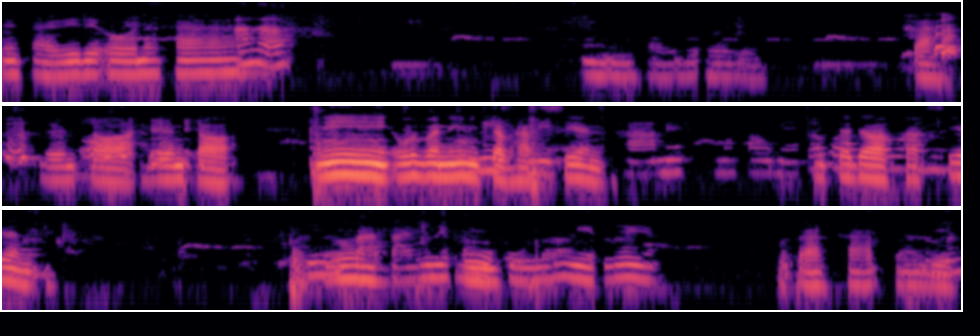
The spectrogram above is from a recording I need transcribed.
นี่ถ่ายวิดีโอนะคะอะเหรออืมถ่ายวิดีโออยู่ไปเดินต่อ เดินต่อ นี่โอ้ยวันนี้มีแต่ผักเสี้ยนขาไหมมาเข้าไหมมีแต่ดอกผักเสี้ยน นี่อืมป่าตายอยู่ในข้างหูเน็ตเลยอะปลาคาร์ฟอย่างดี มัน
